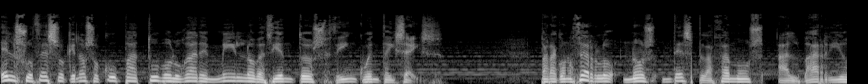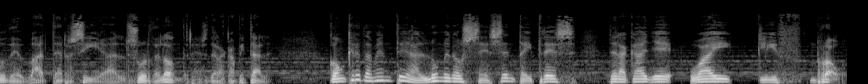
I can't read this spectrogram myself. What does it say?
el suceso que nos ocupa tuvo lugar en 1956. Para conocerlo, nos desplazamos al barrio de Battersea, al sur de Londres, de la capital, concretamente al número 63 de la calle Wycliffe Road.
